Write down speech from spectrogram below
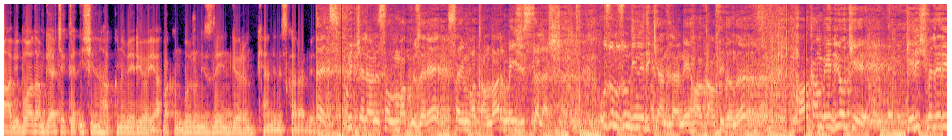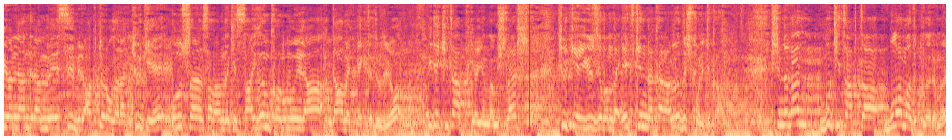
Abi bu adam gerçekten işinin hakkını veriyor ya. Bakın buyurun izleyin görün kendiniz karar verin. Evet, bütçelerini savunmak üzere sayın bakanlar meclisteler. Uzun uzun dinledik kendilerini Hakan Fidan'ı. Hakan Bey diyor ki, gelişmeleri yönlendiren müessir bir aktör olarak Türkiye uluslararası alandaki saygın konumuyla devam etmektedir diyor. Bir de kitap yayınlamışlar. Türkiye yüzyılında etkin ve kararlı dış politika. Şimdi ben bu kitapta bulamadıklarımı,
